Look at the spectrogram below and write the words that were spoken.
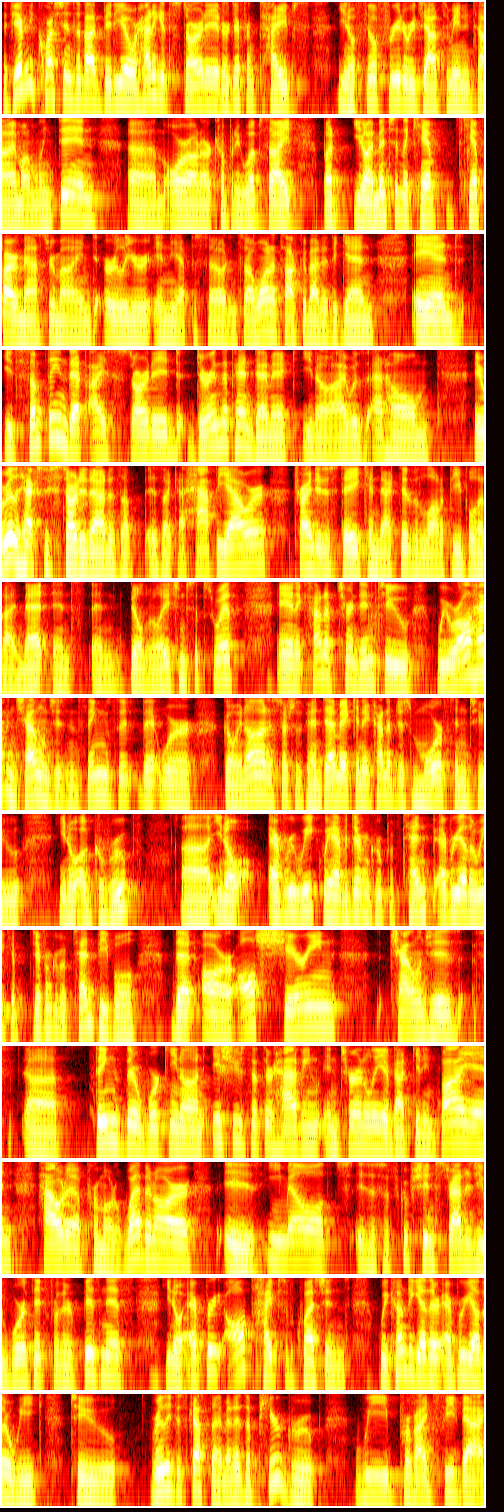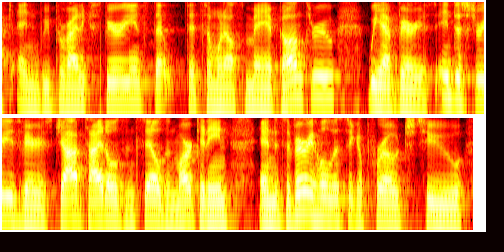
If you have any questions about video or how to get started or different types, you know, feel free to reach out to me anytime on LinkedIn um, or on our company website. But you know, I mentioned the camp campfire mastermind earlier in the episode, and so I want to talk about it again. And it's something that I started during the pandemic. You know, I was at home it really actually started out as a as like a happy hour, trying to just stay connected with a lot of people that I met and and built relationships with, and it kind of turned into we were all having challenges and things that that were going on, especially the pandemic, and it kind of just morphed into you know a group. Uh, you know, every week we have a different group of 10, every other week, a different group of 10 people that are all sharing challenges, uh, things they're working on, issues that they're having internally about getting buy-in, how to promote a webinar, is email is a subscription strategy worth it for their business? You know, every all types of questions. We come together every other week to really discuss them and as a peer group we provide feedback and we provide experience that, that someone else may have gone through we have various industries various job titles in sales and marketing and it's a very holistic approach to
